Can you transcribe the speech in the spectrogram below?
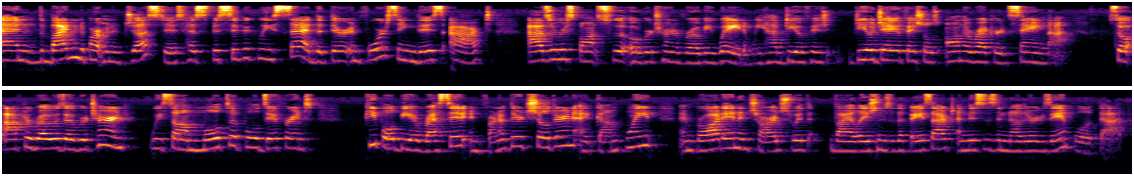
And the Biden Department of Justice has specifically said that they're enforcing this act as a response to the overturn of Roe v. Wade. And we have DOJ officials on the record saying that. So after Roe was overturned, we saw multiple different people be arrested in front of their children at gunpoint and brought in and charged with violations of the FACE Act. And this is another example of that.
